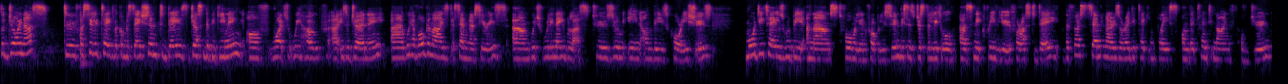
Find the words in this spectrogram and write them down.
So join us to facilitate the conversation. Today is just the beginning of what we hope uh, is a journey. Uh, we have organized a seminar series um, which will enable us to zoom in on these core issues. More details will be announced formally and properly soon. This is just a little uh, sneak preview for us today. The first seminar is already taking place on the 29th of June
